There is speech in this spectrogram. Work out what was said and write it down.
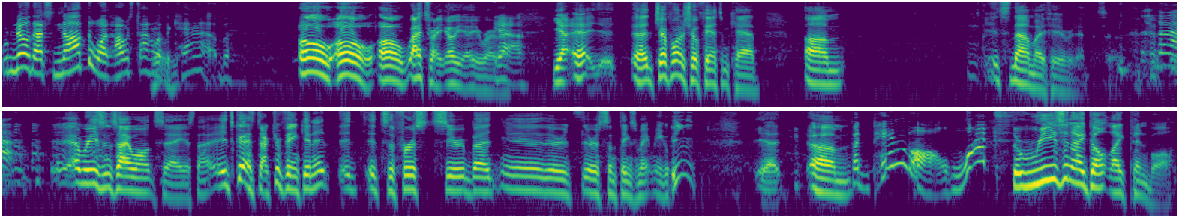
No, that's not the one. I was talking about the cab. Oh, oh, oh, that's right. Oh, yeah, you're right. Yeah. right. Yeah, uh, uh, Jeff wanted to show Phantom Cab. Um, it's not my favorite episode. Reasons I won't say. It's not. It's good. It's Dr. Vink in it. it it's the first series, but yeah, there there are some things that make me go. Yeah. Um, But pinball, what? the reason I don't like pinball,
